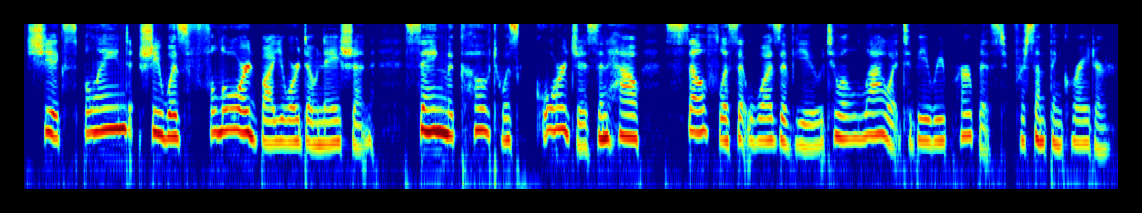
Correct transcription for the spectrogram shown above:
She explained she was floored by your donation, saying the coat was gorgeous and how selfless it was of you to allow it to be repurposed for something greater.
